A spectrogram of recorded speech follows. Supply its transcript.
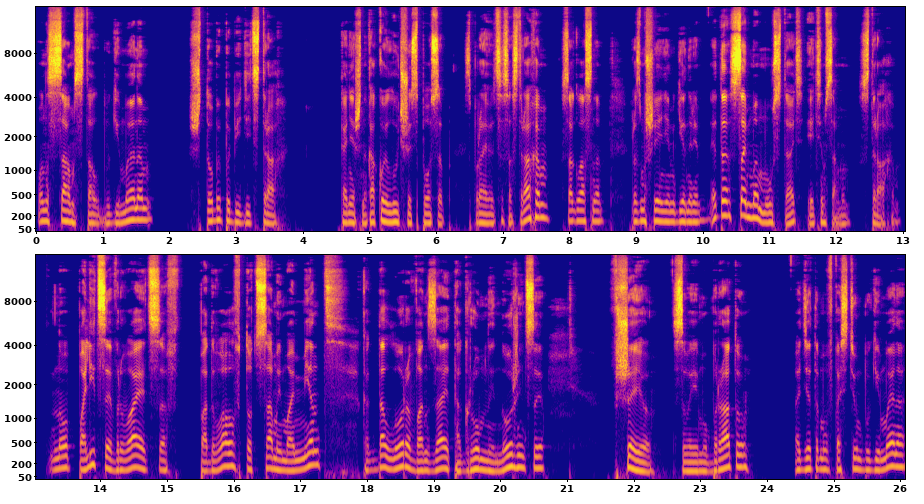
он сам стал бугименом, чтобы победить страх. Конечно, какой лучший способ справиться со страхом, согласно размышлениям Генри, это самому стать этим самым страхом. Но полиция врывается в подвал в тот самый момент, когда Лора вонзает огромные ножницы в шею своему брату, одетому в костюм бугимена,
